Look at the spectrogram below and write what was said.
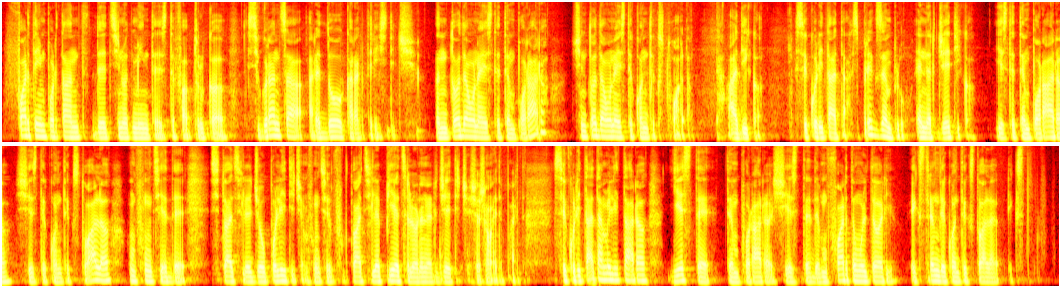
Foarte important de ținut minte este faptul că siguranța are două caracteristici. Întotdeauna este temporară și întotdeauna este contextuală. Adică, Securitatea, spre exemplu, energetică, este temporară și este contextuală în funcție de situațiile geopolitice, în funcție de fluctuațiile piețelor energetice și așa mai departe. Securitatea militară este temporară și este de foarte multe ori extrem de contextuală,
